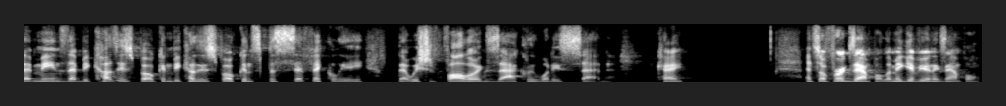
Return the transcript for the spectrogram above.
that means that because he's spoken, because he's spoken specifically, that we should follow exactly what he said. Okay. And so, for example, let me give you an example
